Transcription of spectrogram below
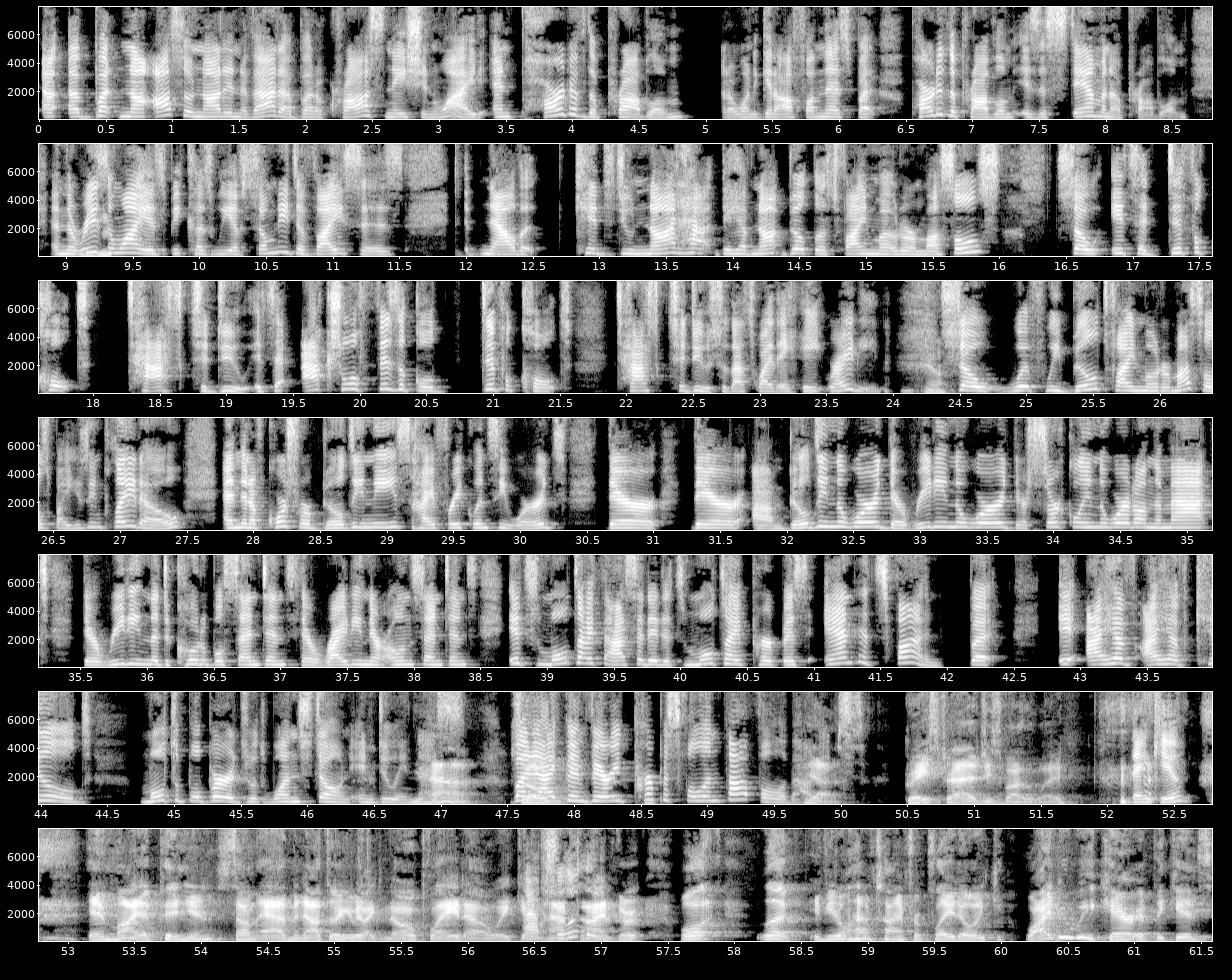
uh, uh, but not also not in Nevada, but across nationwide. And part of the problem, I don't want to get off on this, but part of the problem is a stamina problem. And the mm-hmm. reason why is because we have so many devices eh, now that kids do not have, they have not built those fine motor muscles. So it's a difficult task to do. It's an actual physical difficult task to do. So that's why they hate writing. Yeah. So if we build fine motor muscles by using Play-Doh, and then of course we're building these high frequency words, they're they're um, building the word, they're reading the word, they're circling the word on the mat, they're reading the decodable sentence, they're writing their own sentence. It's multifaceted, it's multi-purpose, and it's fun. But it, I have I have killed multiple birds with one stone in doing this. yeah. But So, I've been very purposeful and thoughtful about yes. Great strategies, by the way. Thank you. In my opinion, some admin out there can be like, no Play Doh. We don't Absolutely. have time for. Well, look, if you don't have time for Play Doh, and why do we care if the kids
